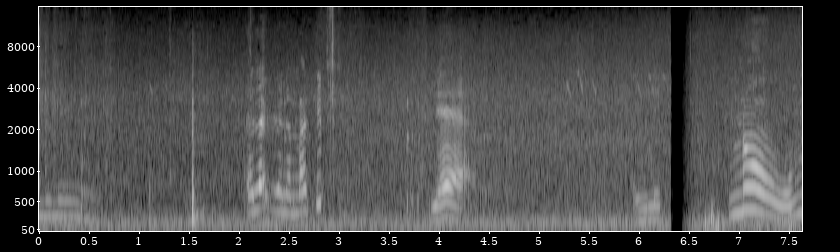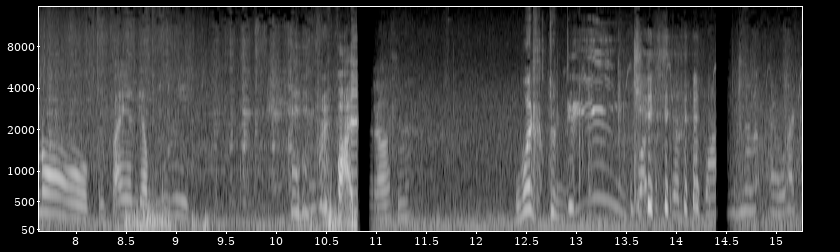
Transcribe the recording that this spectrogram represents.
And the mango. I like the market. Yeah. I like. No, no, papaya jamburi. Free fire. Terus na. What's the papaya? I like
